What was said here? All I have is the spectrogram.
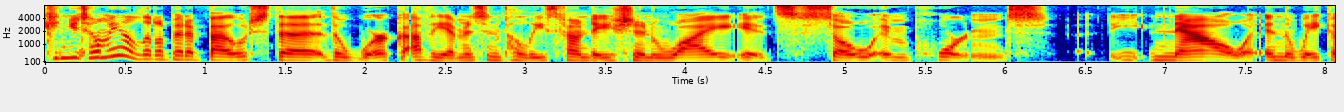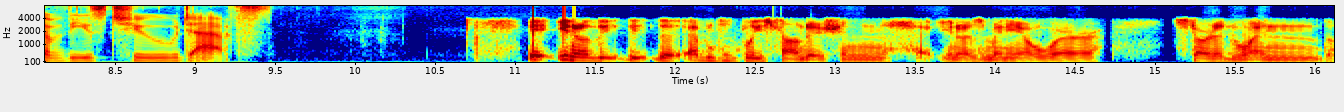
Can you tell me a little bit about the the work of the Edmonton Police Foundation and why it's so important now in the wake of these two deaths? It, you know, the, the, the, Edmonton Police Foundation, you know, as many are aware, started when the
